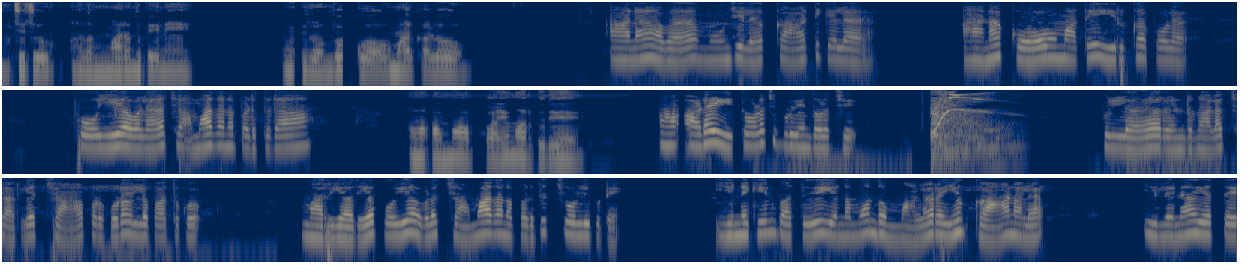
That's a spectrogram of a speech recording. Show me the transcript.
அச்சோ அதை மறந்துட்டேனே. ரொம்ப கோவமா இருக்காளோ? ஆனா அவ மூஞ்சில காட்டிக்கல. ஆனா கோவமாத்தே இருக்கா போல. போய் அவளை சமாதானப்படுத்துடா. அம்மா பயமா இருக்குதே. அடே தொலைச்சு புடுவேன் தொலைச்சு. பிள்ளை ரெண்டு நாளா சரியா சாப்பிட கூட இல்லை பார்த்துக்கோ மரியாதையா போய் அவளை சமாதானப்படுத்தி சொல்லிவிட்டேன். இன்னைக்குன்னு பார்த்து என்னமோ இந்த மலரையும் காணல. இல்லைன்னா எத்தே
